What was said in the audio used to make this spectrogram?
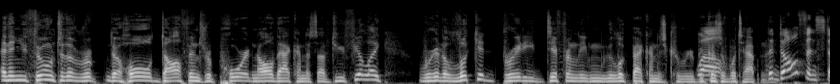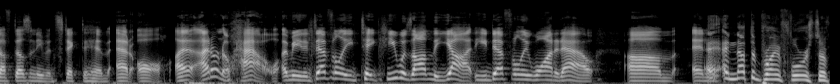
And then you throw into the the whole Dolphins report and all that kind of stuff. Do you feel like we're going to look at Brady differently when we look back on his career because Well, of what's happening? The Dolphin stuff doesn't even stick to him at all. I, I don't know how. I mean, it definitely take. He was on the yacht. He definitely wanted out. Um, and and, and not the Brian Flores stuff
